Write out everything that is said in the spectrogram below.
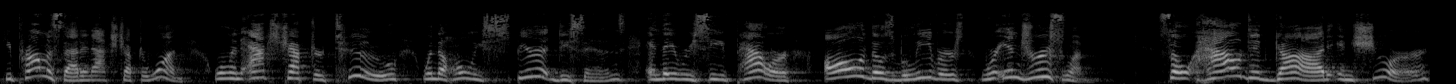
he promised that in Acts chapter 1. Well, in Acts chapter 2, when the Holy Spirit descends and they receive power, all of those believers were in Jerusalem. So how did God ensure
